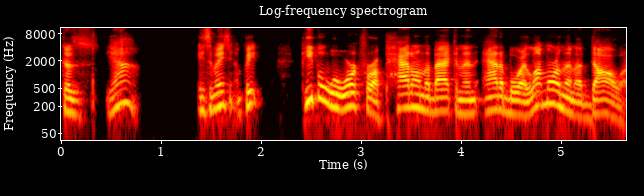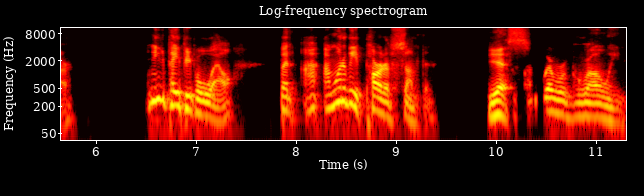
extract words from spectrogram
because yeah, it's amazing people will work for a pat on the back and an attaboy a lot more than a dollar. I need to pay people well, but I, I want to be a part of something. Yes. Where we're growing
